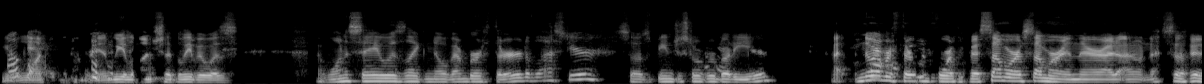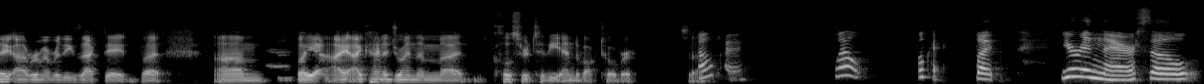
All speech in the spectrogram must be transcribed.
you know okay. launching the company, and we launched I believe it was. I want to say it was like November 3rd of last year. So it's been just over about a year. November third and fourth or fifth, somewhere somewhere in there. I, I don't necessarily uh, remember the exact date, but um, but yeah, I, I kind of joined them uh, closer to the end of October. So okay, well, okay, but you're in there, so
